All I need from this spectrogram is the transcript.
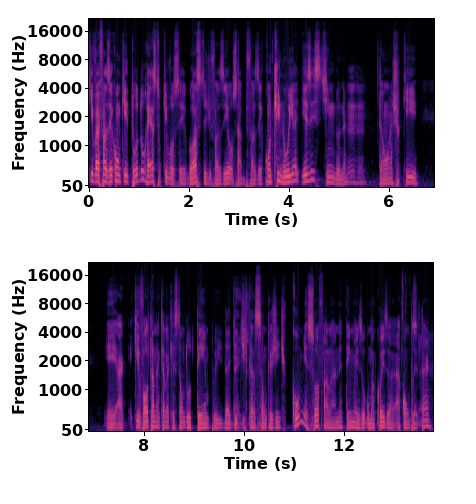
que vai fazer com que todo o resto que você gosta de fazer ou sabe fazer continue existindo, né? Uhum. Então acho que é, a, que volta naquela questão do tempo e da é dedicação é que a gente começou a falar, né? Tem mais alguma coisa a completar?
